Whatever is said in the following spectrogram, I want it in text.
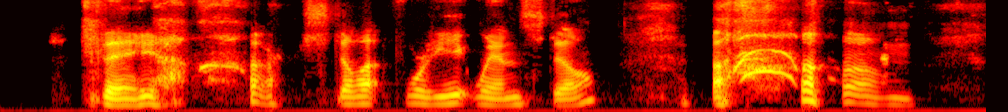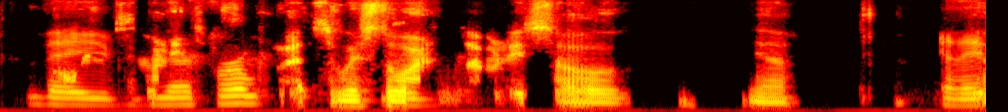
they are still at 48 wins. Still, um, they've been there for That's we're still at 70, so yeah. Yeah, they Yeah.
